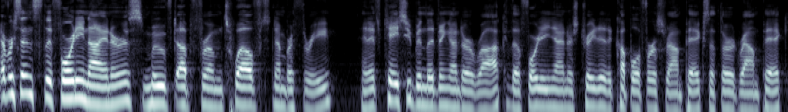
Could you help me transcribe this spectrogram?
ever since the 49ers moved up from 12 to number 3, and in case you've been living under a rock, the 49ers traded a couple of first round picks, a third round pick,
